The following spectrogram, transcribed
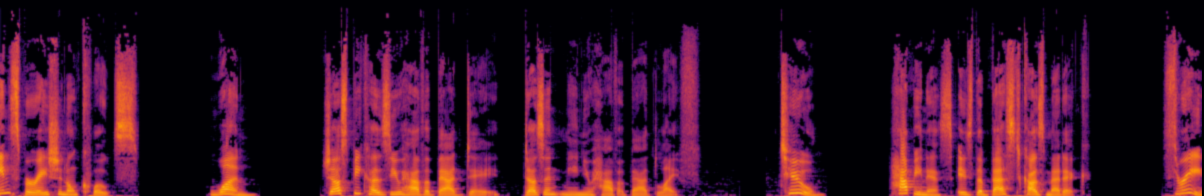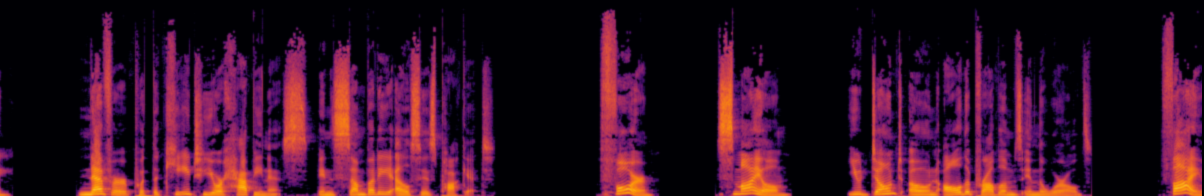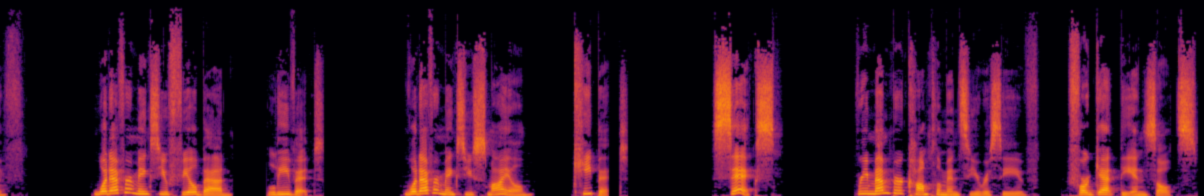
Inspirational quotes 1. Just because you have a bad day doesn't mean you have a bad life. 2. Happiness is the best cosmetic. 3. Never put the key to your happiness in somebody else's pocket. 4. Smile. You don't own all the problems in the world. 5. Whatever makes you feel bad, leave it. Whatever makes you smile, keep it. 6. Remember compliments you receive. Forget the insults.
